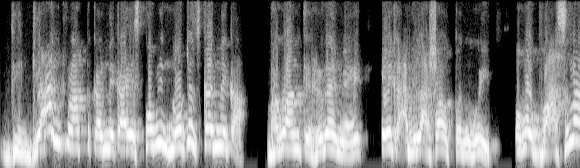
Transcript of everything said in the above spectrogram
ज्ञान प्राप्त करने का, इसको भी नोटिस करने का भगवान के हृदय में एक अभिलाषा उत्पन्न हुई। और वो वासना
